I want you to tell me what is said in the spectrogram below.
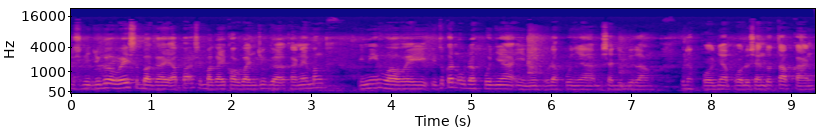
di sini juga Huawei sebagai apa? sebagai korban juga karena emang ini Huawei itu kan udah punya ini, udah punya bisa dibilang udah punya produsen tetap kan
